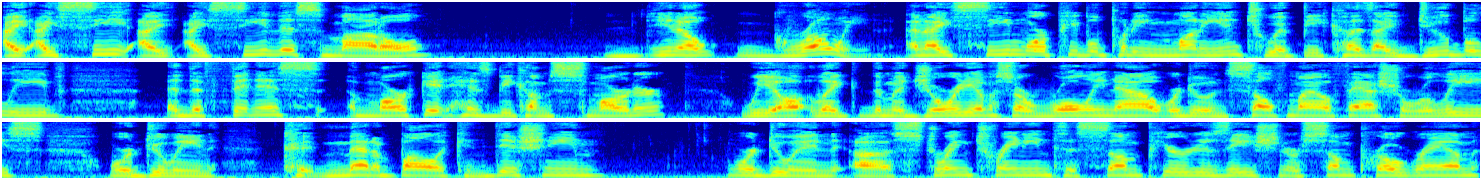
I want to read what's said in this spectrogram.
I, I, see I, I see this model, you know, growing, and I see more people putting money into it because I do believe the fitness market has become smarter. We all like the majority of us are rolling out. We're doing self myofascial release. We're doing metabolic conditioning we're doing uh, strength training to some periodization or some program.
